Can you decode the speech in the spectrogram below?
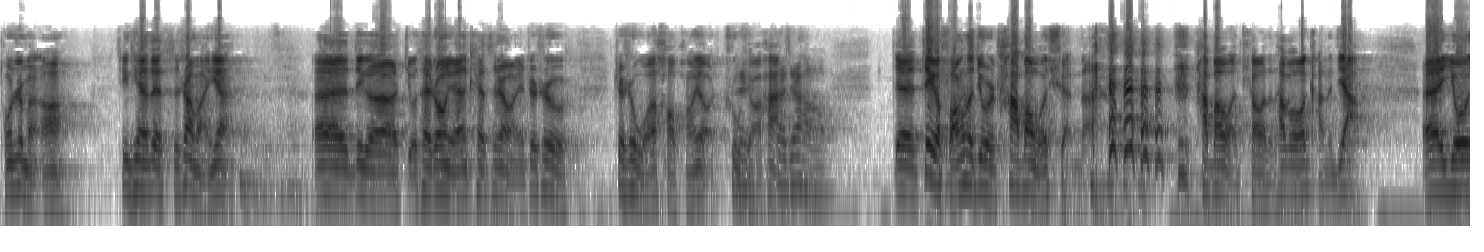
同志们啊，今天在慈善晚宴，呃，这个韭菜庄园开慈善晚宴，这是这是我好朋友祝小汉大，家好，这这个房子就是他帮我选的，他帮我挑的，他帮我砍的价。呃，有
